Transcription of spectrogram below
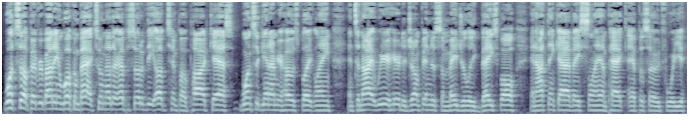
What's up, everybody, and welcome back to another episode of the Uptempo Podcast. Once again, I'm your host, Blake Lane, and tonight we are here to jump into some Major League Baseball, and I think I have a slam-packed episode for you.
